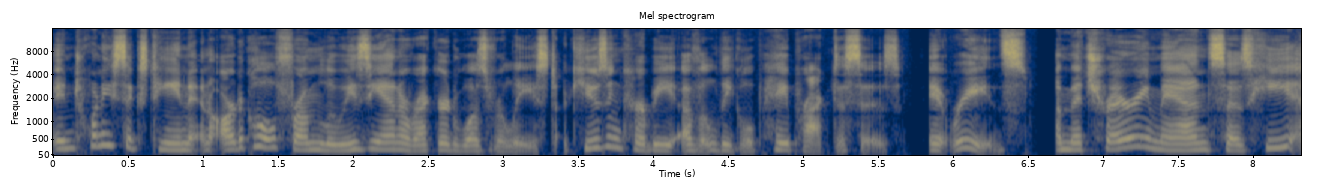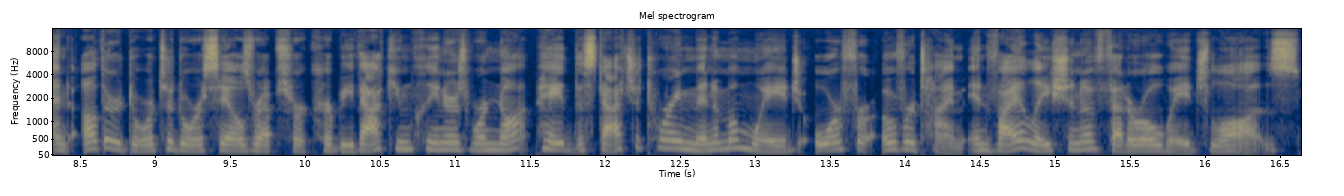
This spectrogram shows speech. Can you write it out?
In 2016, an article from Louisiana Record was released accusing Kirby of illegal pay practices. It reads A Metrairie man says he and other door to door sales reps for Kirby vacuum cleaners were not paid the statutory minimum wage or for overtime in violation of federal wage laws.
